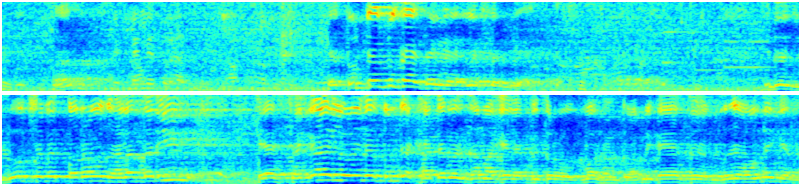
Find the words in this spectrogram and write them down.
हे तुमच्या चुका आहे सगळ्या लक्षात घ्या इथे लोकसभेत पराभव झाला तरी या सगळ्या योजना तुमच्या खात्यामध्ये जमा केल्या मित्र तुम्हाला सांगतो. आम्ही काही असं म्हणजे बजाव नाही केलं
